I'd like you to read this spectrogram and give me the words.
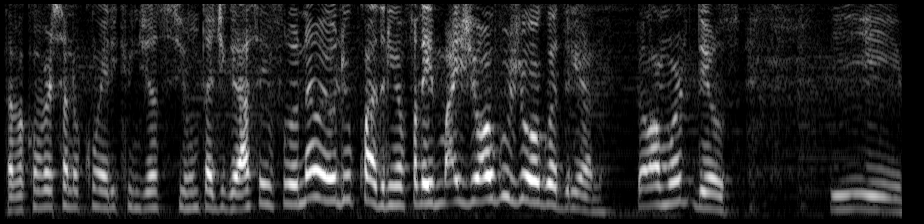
Tava conversando com ele que um dia se um tá de graça ele falou: Não, eu li o quadrinho. Eu falei: Mas joga o jogo, Adriano. Pelo amor de Deus. E.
